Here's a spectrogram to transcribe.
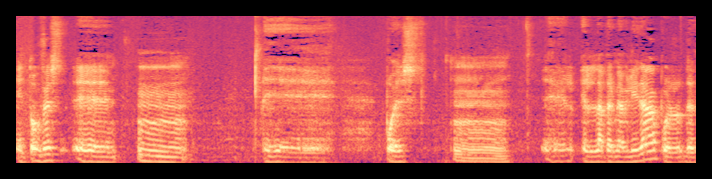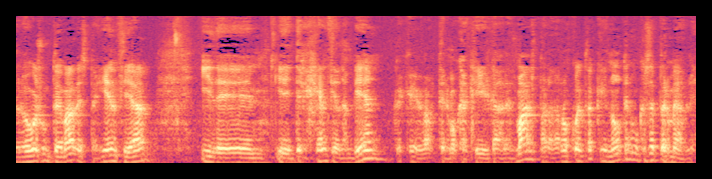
Entonces, eh, mm, eh, pues mm, el- el- la permeabilidad, pues desde luego es un tema de experiencia y de, y de inteligencia también, que tenemos que adquirir cada vez más para darnos cuenta que no tenemos que ser permeables,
